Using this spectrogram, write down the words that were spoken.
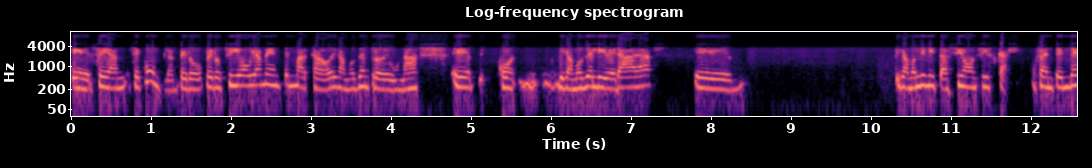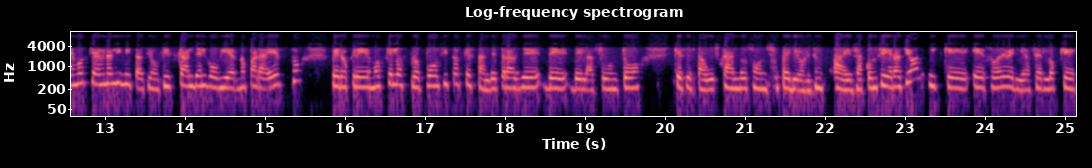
eh, sean, se cumplan, pero, pero sí obviamente enmarcado, digamos, dentro de una, eh, digamos, deliberada, digamos, limitación fiscal. O sea, entendemos que hay una limitación fiscal del gobierno para esto, pero creemos que los propósitos que están detrás de, del asunto que se está buscando son superiores a esa consideración y que eso debería ser lo que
